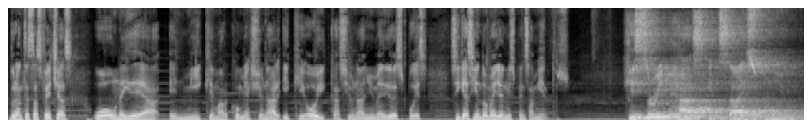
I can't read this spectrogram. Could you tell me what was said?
Durante estas fechas hubo una idea en mí que marcó mi accionar y que hoy, casi un año y medio después, sigue haciendo mella en mis pensamientos. History has its eyes on you.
